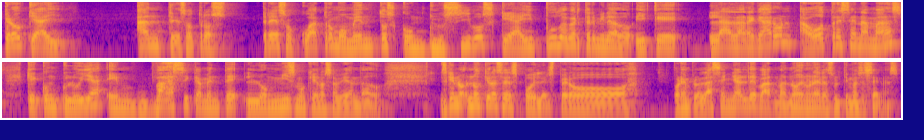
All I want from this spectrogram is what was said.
creo que hay antes otros tres o cuatro momentos conclusivos que ahí pudo haber terminado y que la alargaron a otra escena más que concluía en básicamente lo mismo que nos habían dado. Es que no, no quiero hacer spoilers, pero por ejemplo, la señal de Batman, ¿no? En una de las últimas escenas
